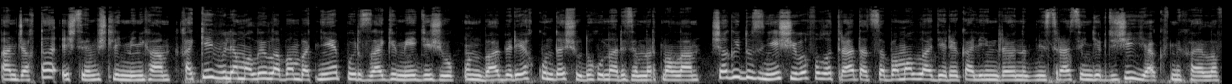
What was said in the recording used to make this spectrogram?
Анжақта эшсен вишленменха. Хоккей вылямалы лабам батне пырза гемеде жук. Унба берех кунда шуды хунарызем лартмалла. Шагы дузыне шива фугатра татса бамалла дере Калинин район администрации Яков Михайлов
